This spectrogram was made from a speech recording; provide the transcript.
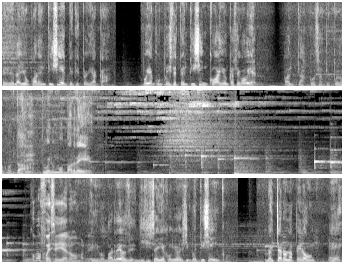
Desde el año 47 que estoy acá. Voy a cumplir 75 años que hace gobierno. ¿Cuántas cosas te puedo contar? Sí. Tuve un bombardeo. ¿Cómo fue ese día de los bombardeos? El bombardeo del 16 de junio del 55. Lo echaron a Perón, ¿eh?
